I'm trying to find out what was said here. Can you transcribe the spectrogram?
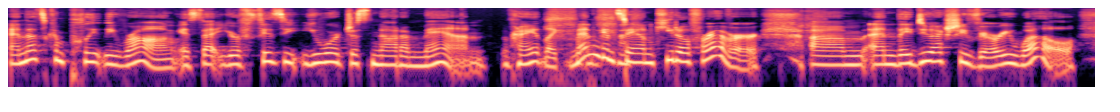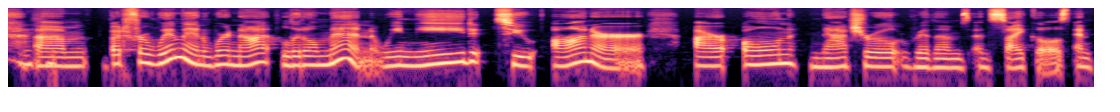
And that's completely wrong. It's that you're physy you are just not a man, right? Like men can stay on keto forever. Um, and they do actually very well. Mm-hmm. Um, but for women, we're not little men. We need to honor our own natural rhythms and cycles. And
